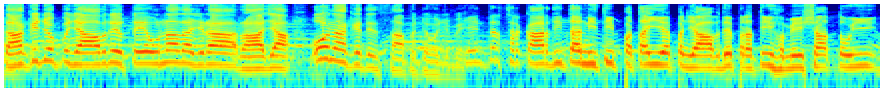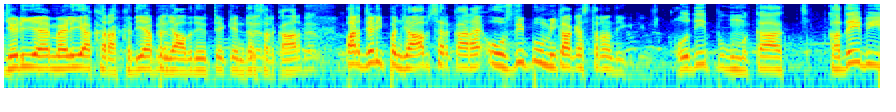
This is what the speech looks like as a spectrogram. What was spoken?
ਤਾਂ ਕਿ ਜੋ ਪੰਜਾਬ ਦੇ ਉੱਤੇ ਉਹਨਾਂ ਦਾ ਜਿਹੜਾ ਰਾਜ ਆ ਉਹ ਨਾ ਕਿਤੇ ਸਥਾਪਿਤ ਹੋ ਜਾਵੇ। ਕੇਂਦਰ ਸਰਕਾਰ ਦੀ ਤਾਂ ਨੀਤੀ ਪਤਾ ਹੀ ਹੈ ਪੰਜਾਬ ਦੇ ਪ੍ਰਤੀ ਹਮੇਸ਼ਾ ਤੋਂ ਹੀ ਜਿਹੜੀ ਹੈ ਮੈਲੀ ਅੱਖ ਰੱਖਦੀ ਹੈ ਪੰਜਾਬ ਦੇ ਉੱਤੇ ਕੇਂਦਰ ਸਰਕਾਰ। ਪਰ ਜਿਹੜੀ ਪੰਜਾਬ ਸਰਕਾਰ ਹੈ ਉਸ ਦੀ ਭੂਮਿਕਾ ਕਿਸ ਤਰ੍ਹਾਂ ਦੇਖਦੀ ਹੋ? ਉਹਦੀ ਭੂਮਿਕਾ ਕਦੇ ਵੀ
